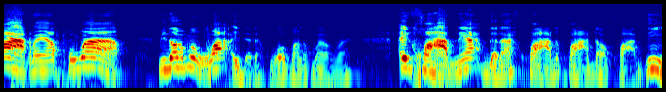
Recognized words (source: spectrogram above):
มากๆนะครับ เพราะว่ามีน้องเขาบอกว่าไอเดี๋ยวนะกูเอามาลงมาลงมไอขวานเนี้ยเดี๋ยวนะขวานขวานดี๋ยวขวานนี่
